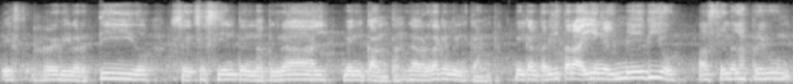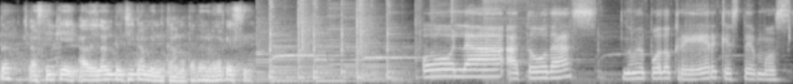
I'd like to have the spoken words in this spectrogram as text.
es re divertido, se, se siente natural, me encanta, la verdad que me encanta. Me encantaría estar ahí en el medio haciendo las preguntas. Así que adelante chica, me encanta, de verdad que sí. Hola a todas. No me puedo creer que estemos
